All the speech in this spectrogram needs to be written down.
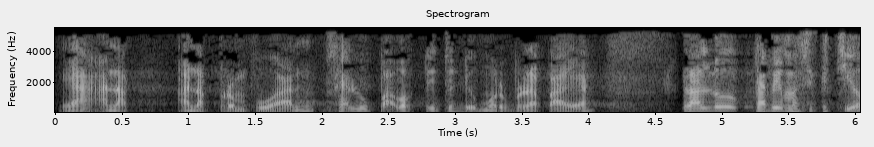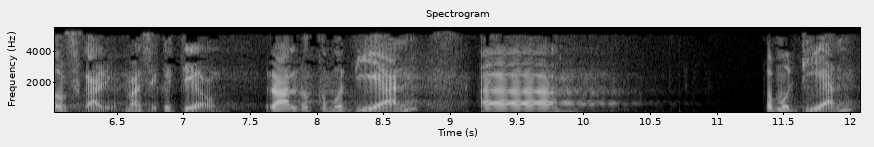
ya, anak anak perempuan. Saya lupa waktu itu di umur berapa ya. Lalu tapi masih kecil sekali, masih kecil. Lalu kemudian uh, kemudian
